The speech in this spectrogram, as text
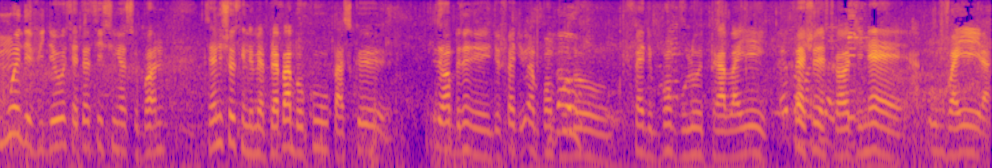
moins de vidéos, c'est aussi sur bonne. C'est une chose qui ne me plaît pas beaucoup parce que nous avons besoin de, faire du, un bon boulot, faire du bon boulot, travailler, faire des choses extraordinaires. Vous voyez là,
